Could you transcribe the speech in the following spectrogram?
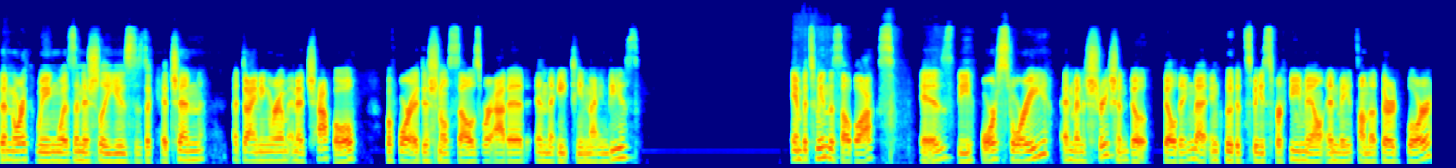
The north wing was initially used as a kitchen, a dining room, and a chapel before additional cells were added in the 1890s. In between the cell blocks is the four story administration bu- building that included space for female inmates on the third floor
